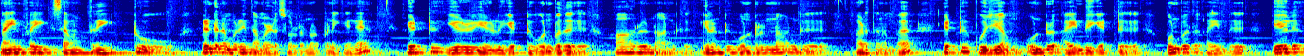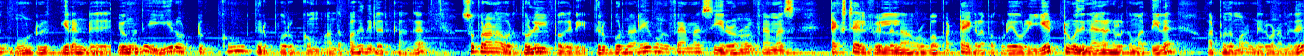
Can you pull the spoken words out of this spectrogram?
nine five seven three two ரெண்டு நம்பரையும் தமிழில் சொல்கிறேன் நோட் பண்ணிக்கோங்க. எட்டு ஏழு ஏழு எட்டு ஒன்பது ஆறு நான்கு இரண்டு ஒன்று நான்கு. அடுத்த நம்பர் எட்டு பூஜ்ஜியம் ஒன்று ஐந்து எட்டு ஒன்பது ஐந்து ஏழு மூன்று இரண்டு. இவங்க வந்து ஈரோட்டுக்கும் திருப்பூருக்கும் அந்த பகுதியில் இருக்காங்க. சூப்பரான ஒரு தொழில் பகுதி. திருப்பூர்னாலே உங்களுக்கு ஃபேமஸ் ஈரோடுனாலும் ஃபேமஸ் டெக்ஸ்டைல் ஃபீல்டெலாம் ரொம்ப பட்டை கிளப்பக்கூடிய ஒரு ஏற்றுமதி நகரங்களுக்கு மத்தியில் அற்புதமான நிறுவனம் இது.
